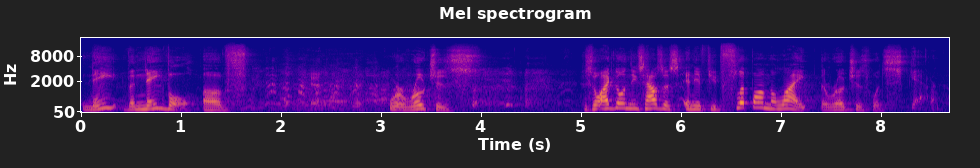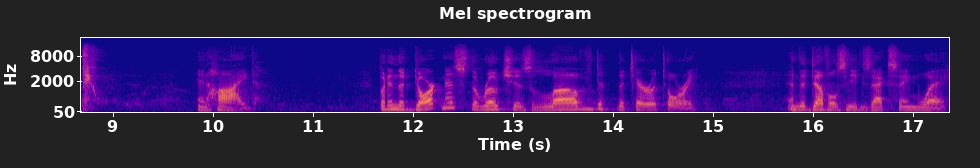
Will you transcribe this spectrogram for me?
na- the navel of where roaches. So I'd go in these houses, and if you'd flip on the light, the roaches would scatter pew, and hide. But in the darkness, the roaches loved the territory. And the devil's the exact same way.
